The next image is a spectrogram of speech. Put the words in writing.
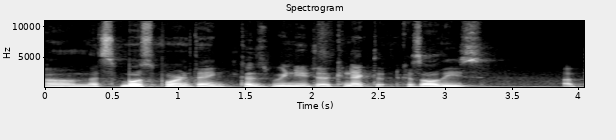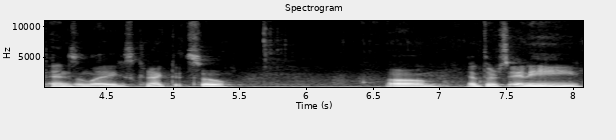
Um, that's the most important thing because we need to connect it because all these uh, pins and legs connect it. So um, if there's any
